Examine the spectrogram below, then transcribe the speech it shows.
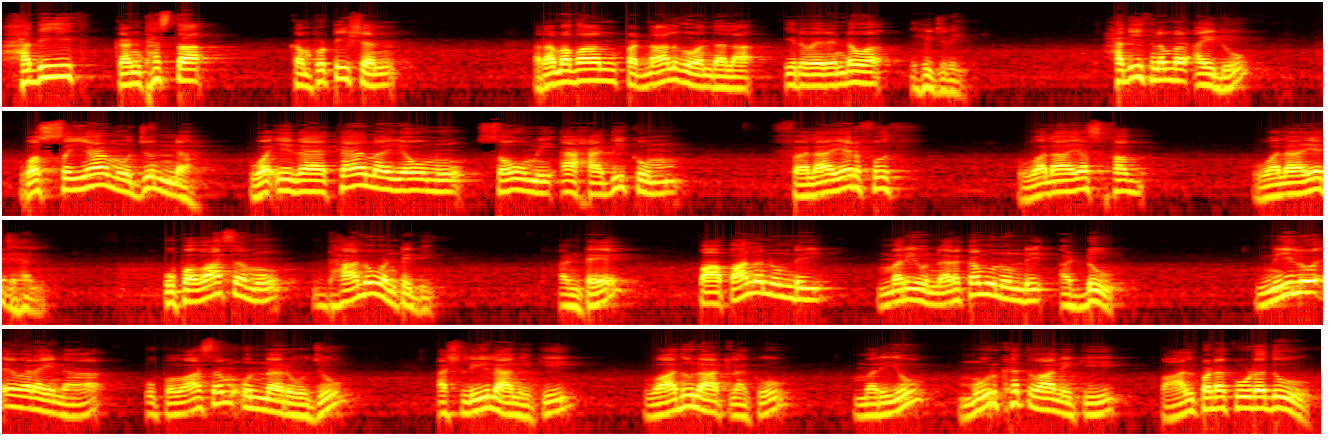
Hadith కంఠస్థ competition Ramadan పద్నాలుగు వందల ఇరవై రెండవ హిజ్రీ హదీత్ నంబర్ ఐదు వస్సియాము జున్న وإذا كان يوم صوم أحدكم فلا يرفث ولا يصخب ولا يجهل ఉపవాసము ఢాలు వంటిది అంటే పాపాల నుండి మరియు నరకము నుండి అడ్డు మీలో ఎవరైనా ఉపవాసం ఉన్న రోజు అశ్లీలానికి వాదులాట్లకు మరియు మూర్ఖత్వానికి పాల్పడకూడదు.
